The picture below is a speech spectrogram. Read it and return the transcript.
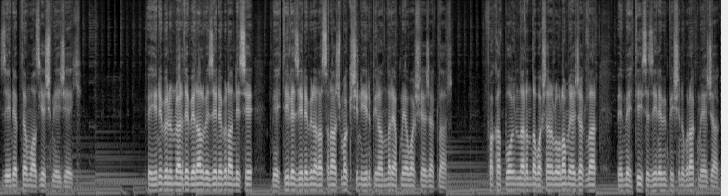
Zeynep'ten vazgeçmeyecek. Ve yeni bölümlerde Benal ve Zeynep'in annesi Mehdi ile Zeynep'in arasını açmak için yeni planlar yapmaya başlayacaklar. Fakat bu oyunlarında başarılı olamayacaklar ve Mehdi ise Zeynep'in peşini bırakmayacak.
